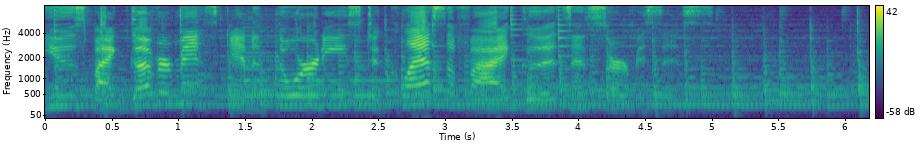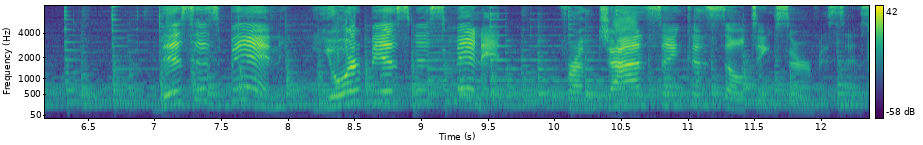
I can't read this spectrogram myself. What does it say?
used by governments and authorities to classify goods and services. This has been your Business Minute from Johnson Consulting Services.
